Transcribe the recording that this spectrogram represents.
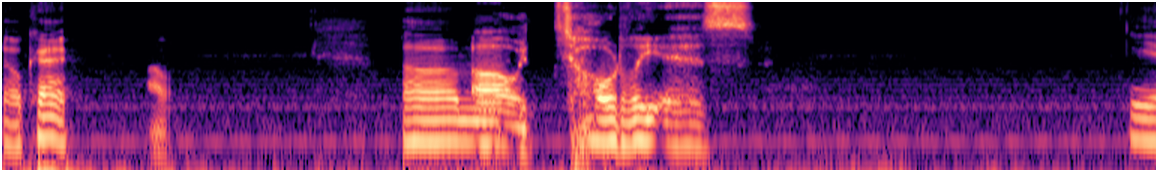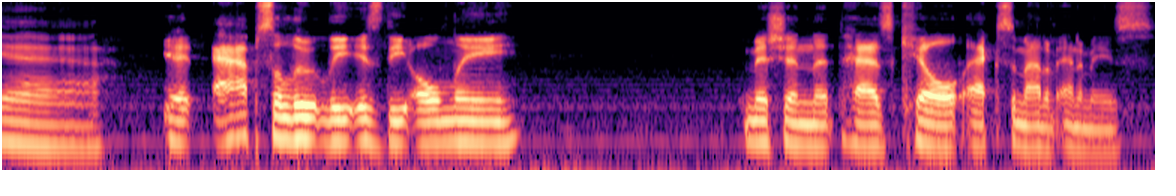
Okay. Oh. Um. Oh, it totally is. Yeah. It absolutely is the only mission that has kill X amount of enemies.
